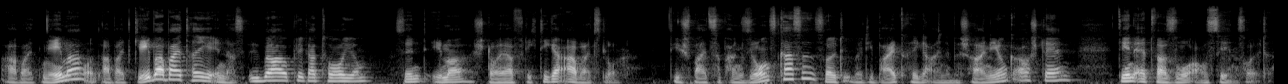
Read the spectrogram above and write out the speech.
Arbeitnehmer- und Arbeitgeberbeiträge in das Überobligatorium sind immer steuerpflichtiger Arbeitslohn. Die Schweizer Pensionskasse sollte über die Beiträge eine Bescheinigung ausstellen, die in etwa so aussehen sollte.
